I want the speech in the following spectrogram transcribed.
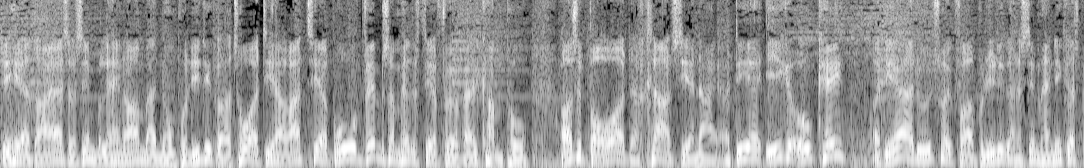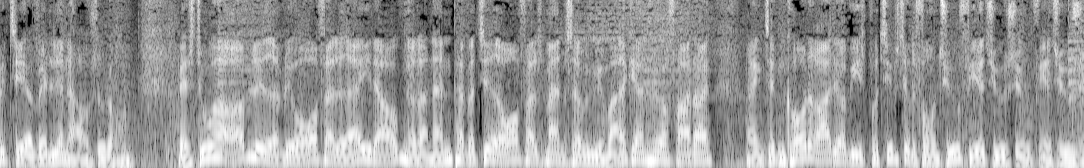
Det her drejer sig simpelthen om, at nogle politikere tror, at de har ret til at bruge hvem som helst til at føre valgkamp på. Også borgere, der klart siger nej, og det er ikke okay, og det er et udtryk for, at politikerne simpelthen ikke respekterer vælgerne, afslutter hun. Hvis du har oplevet at blive overfaldet af Ida Augen eller eller en anden perverteret overfaldsmand, så vil vi meget gerne høre fra dig. Ring til den korte radioavis på tipstelefon 20 24 7 24 7.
